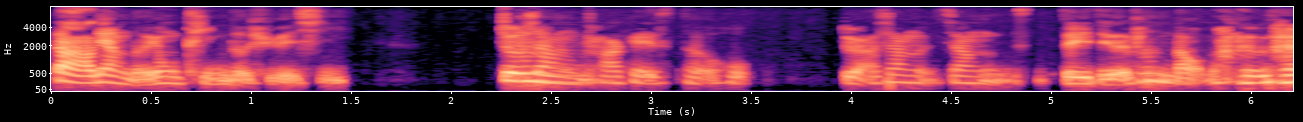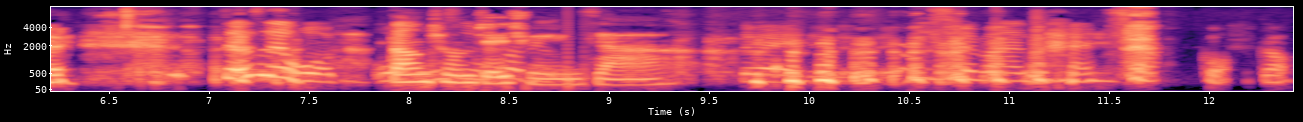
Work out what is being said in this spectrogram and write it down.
大量的用听的学习，就像 Podcast 或、嗯、对啊，像像这一节的频道嘛，嗯、对不对？就是我当成这群瑜伽，对对对对，不是吗？在广告，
